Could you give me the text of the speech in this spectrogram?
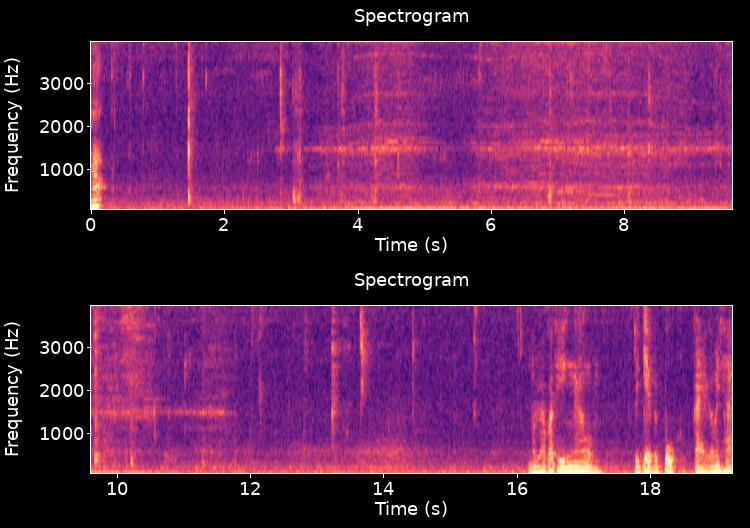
แล้ว หมดแล้วก็ทิ้งนะครับผมไปเก็บไปปลูกไก่ก็ไม่ใช่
